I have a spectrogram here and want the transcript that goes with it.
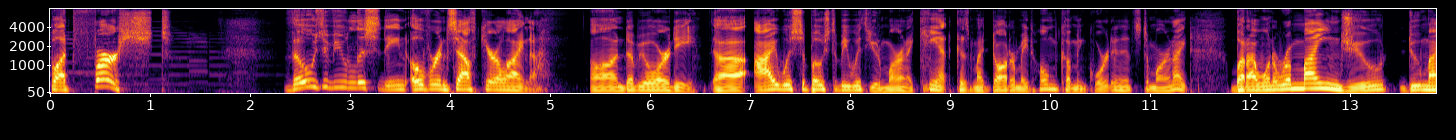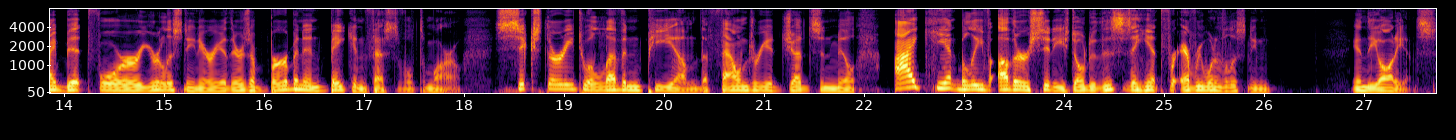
But first, those of you listening over in South Carolina on WORD, uh, I was supposed to be with you tomorrow, and I can't because my daughter made homecoming court, and it's tomorrow night. But I want to remind you, do my bit for your listening area. There's a bourbon and bacon festival tomorrow, 6:30 to 11 p.m. The Foundry at Judson Mill. I can't believe other cities don't do this. Is a hint for everyone in the listening in the audience.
